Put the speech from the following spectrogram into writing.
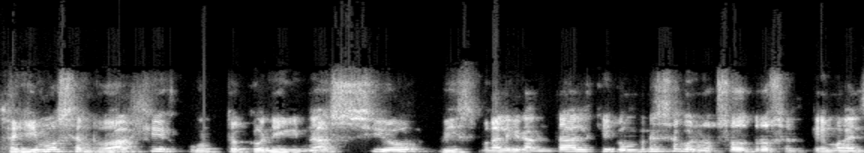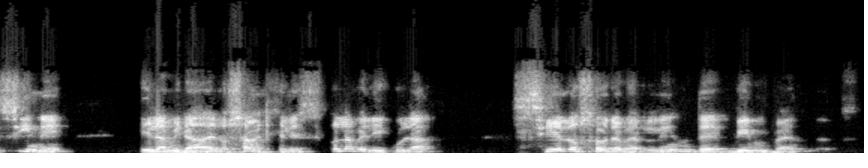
Seguimos en rodaje junto con Ignacio Bisbal Grandal, que conversa con nosotros el tema del cine y la mirada de Los Ángeles con la película Cielo sobre Berlín de Wim Wenders.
